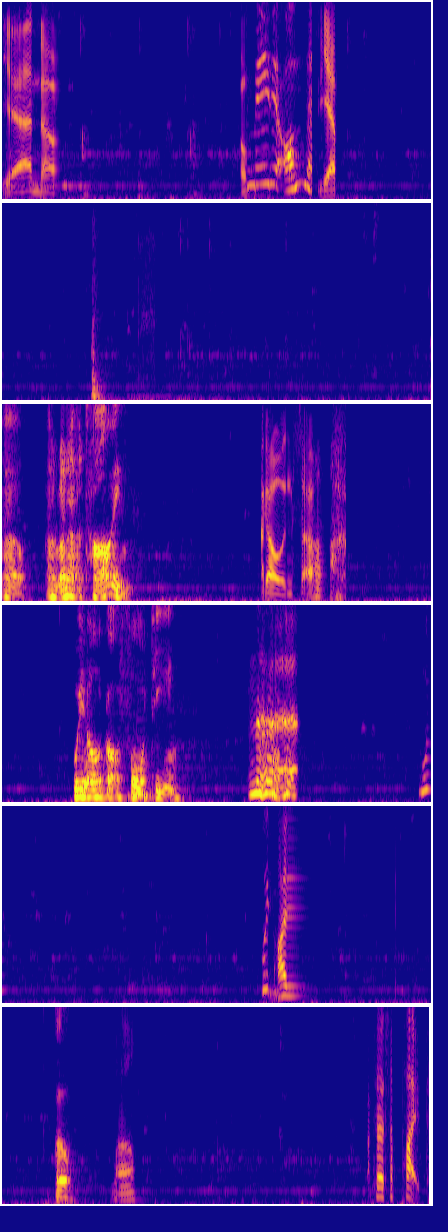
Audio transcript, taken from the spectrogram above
Yeah, no. I made it on there. Yep. Oh. I ran out of time. Going so. We all got 14. Uh, I Oh. well, there's a pipe.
